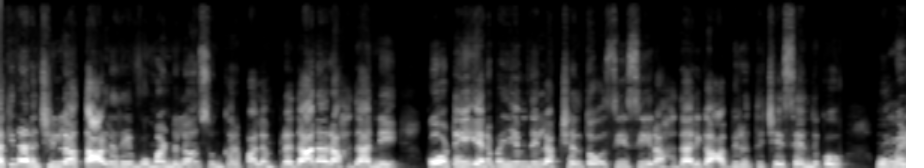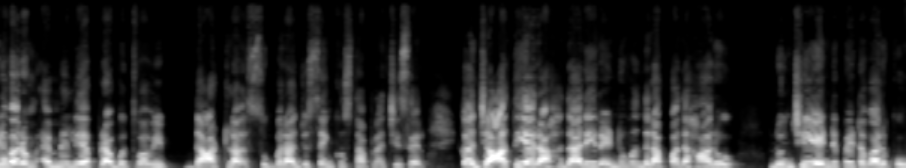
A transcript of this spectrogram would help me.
కాకినాడ జిల్లా తాళ్ళరేవు మండలం సుంకరపాలెం ప్రధాన రహదారిని కోటి ఎనభై ఎనిమిది లక్షలతో సీసీ రహదారిగా అభివృద్ధి చేసేందుకు ముమ్మిడివరం ఎమ్మెల్యే ప్రభుత్వ దాట్ల సుబ్బరాజు శంకుస్థాపన చేశారు. ఇక జాతీయ రహదారి రెండు వందల పదహారు నుంచి ఎండిపేట వరకు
